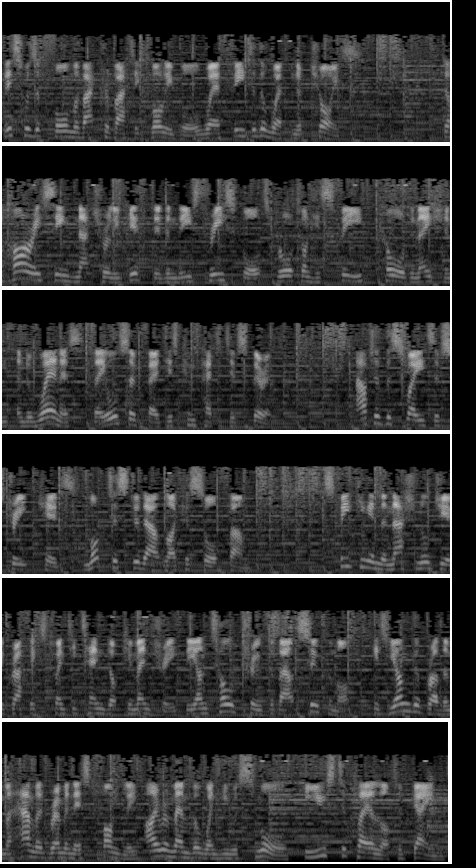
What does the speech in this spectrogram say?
This was a form of acrobatic volleyball where feet are the weapon of choice. Dahari seemed naturally gifted and these three sports brought on his speed, coordination, and awareness, they also fed his competitive spirit. Out of the swathes of street kids, Mokhtar stood out like a sore thumb. Speaking in the National Geographic's 2010 documentary, The Untold Truth About Supermokh, his younger brother Muhammad reminisced fondly, I remember when he was small, he used to play a lot of games.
